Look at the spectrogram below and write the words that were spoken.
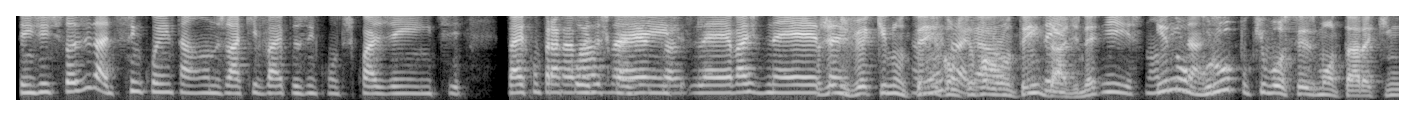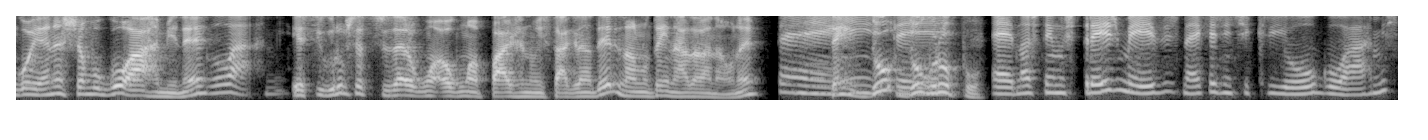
Tem gente de todas as idades, 50 anos lá que vai pros encontros com a gente, vai comprar Leva coisas as com a netas. gente, leva as A netas. gente vê que não É tem, muito como você legal. falou, não tem idade, né? Isso, não E tem no idade. grupo que vocês montaram aqui em Goiânia chama o Goarme, né? Goarme. Esse grupo, vocês fizeram alguma, alguma página no Instagram dele? Não, não tem nada lá não, né? Tem. Tem do, tem. do grupo. É, nós temos três meses, né, que a gente criou o GoArmes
